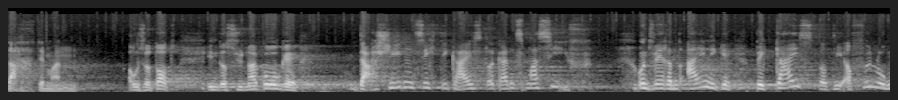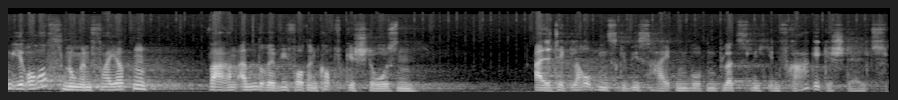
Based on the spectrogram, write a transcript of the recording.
dachte man. Außer dort, in der Synagoge, da schieden sich die Geister ganz massiv. Und während einige begeistert die Erfüllung ihrer Hoffnungen feierten, waren andere wie vor den Kopf gestoßen. Alte Glaubensgewissheiten wurden plötzlich in Frage gestellt.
